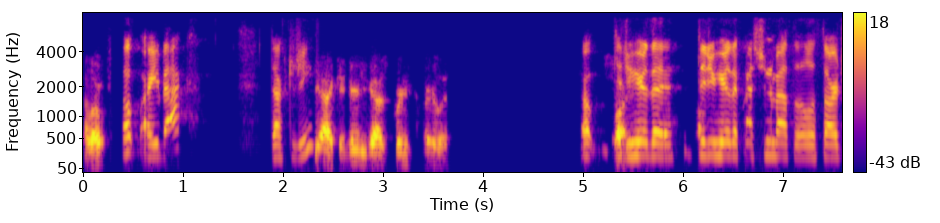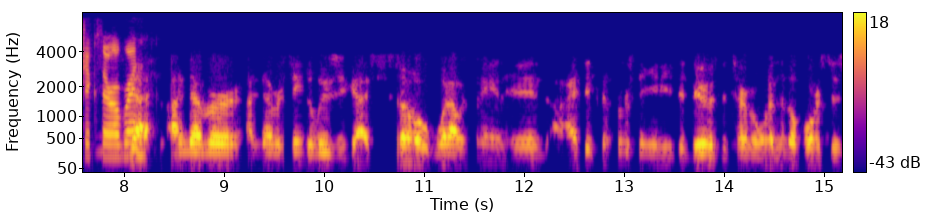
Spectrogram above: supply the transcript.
Hello? Oh, are you back? Dr. G? Yeah, I can hear you guys pretty clearly. Oh, Sorry. did you hear the did you hear the question about the lethargic thoroughbred? Yes, I never I never seem to lose you guys. So what I was saying is I think the first thing you need to do is determine whether the horse is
